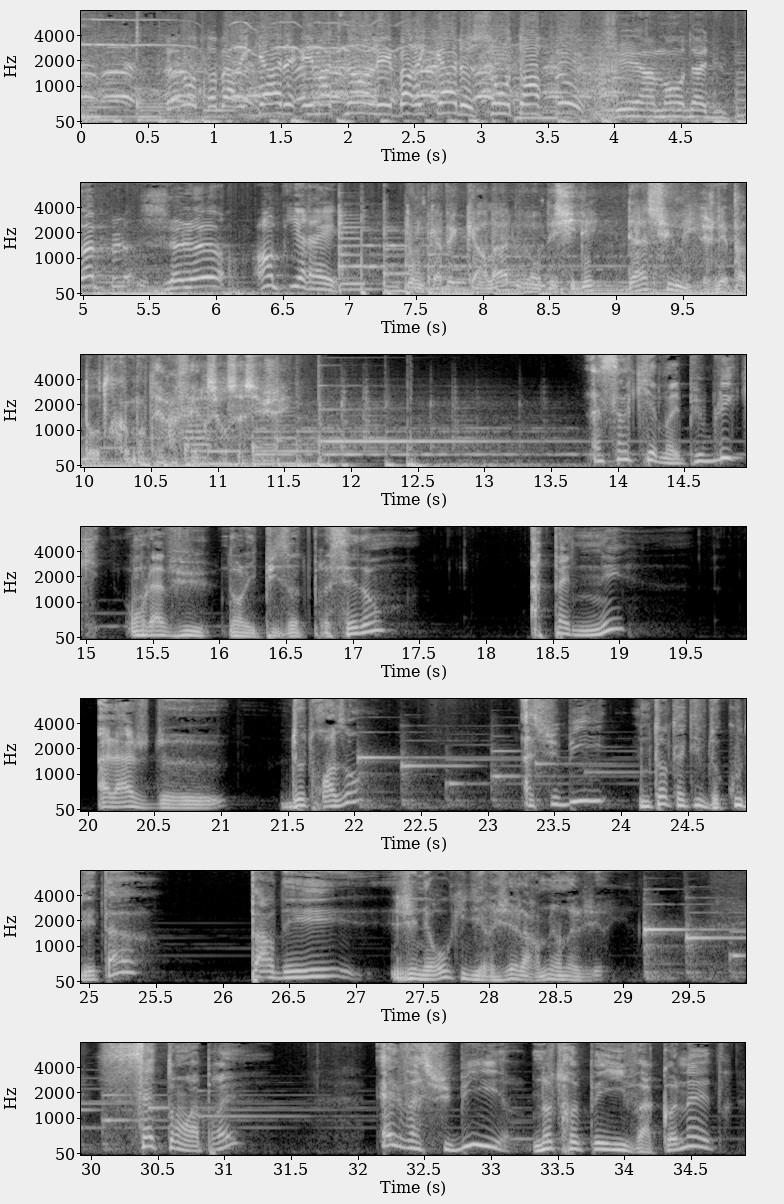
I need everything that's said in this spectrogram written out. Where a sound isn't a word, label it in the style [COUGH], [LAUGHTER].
de l'autre barricade et maintenant les barricades sont en feu. J'ai un mandat du peuple, je le remplirai. Donc avec Carla, nous avons décidé d'assumer. Je n'ai pas d'autres commentaires à faire sur ce sujet. La Ve République, on l'a vu dans l'épisode précédent, à peine née, à l'âge de 2-3 ans, a subi une tentative de coup d'État par des généraux qui dirigeaient l'armée en Algérie. Sept ans après, elle va subir, notre pays va connaître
